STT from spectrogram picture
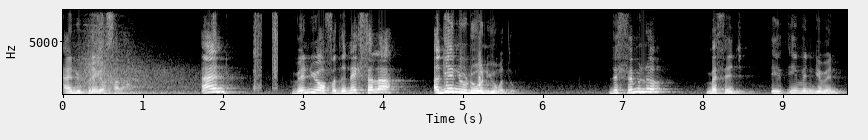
and you pray your salah. And when you offer the next salah, again you do a new wudu. This similar message is even given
